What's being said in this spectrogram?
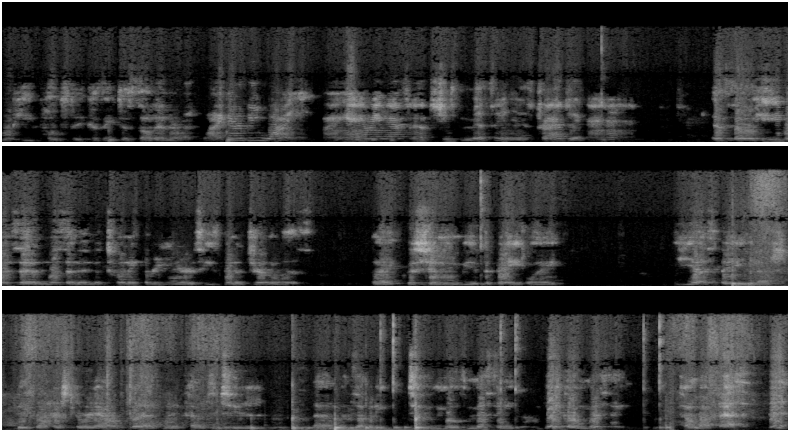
what he posted because they just saw that and they're like, "Why gotta be white? I mean, that's she's missing. It's tragic." And so he even said, "Listen, in the 23 years he's been a journalist, like this shouldn't even be a debate. Like, yes, they you know they brought her story out, but when it comes to uh, when somebody typically goes missing, they go missing. Talking about that,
